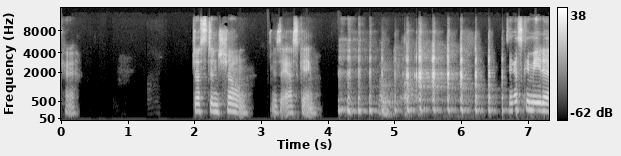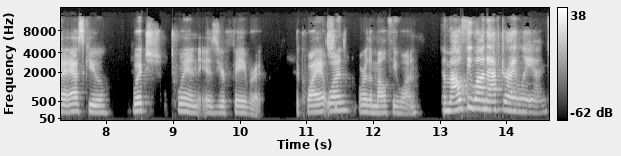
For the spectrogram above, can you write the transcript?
Okay. Justin Schoen is asking. He's asking me to ask you which twin is your favorite, the quiet one or the mouthy one? the mouthy one after I land.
